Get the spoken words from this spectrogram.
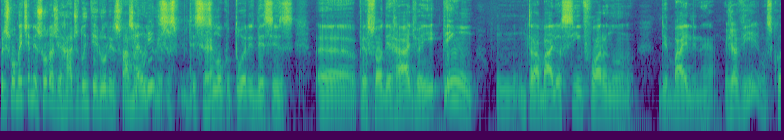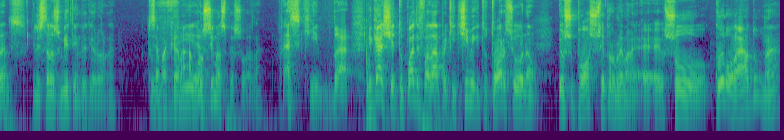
Principalmente emissoras de rádio do interior, eles A fazem maioria muito desses, desses É. locutores, desses ah, pessoal de rádio aí, tem um, um, um trabalho assim fora no, de baile, né? Eu já vi uns quantos. Eles transmitem do interior, né? Tu Isso é bacana, aproxima as pessoas, né? Mas que bar... Ricardo, tu pode falar para que time que tu torce ou não? Eu su- posso, sem problema, né? É, Eu sou colorado, né?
